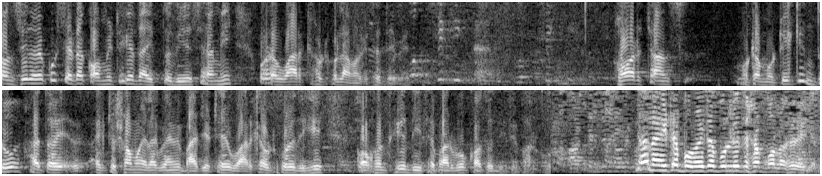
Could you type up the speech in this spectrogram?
কনসিডার করছি এটা কমিটিকে দায়িত্ব দিয়েছে আমি ওরা ওয়ার্কআউট করলে আমার কাছে দেবে। হওয়ার চান্স মোটামুটি কিন্তু হয়তো একটু সময় লাগবে আমি বাজেটে ওয়ার্কআউট করে দেখি কখন থেকে দিতে পারব কত দিতে পারব। না না এটা বলো এটা বললে তো সব বলা হয়ে গেল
